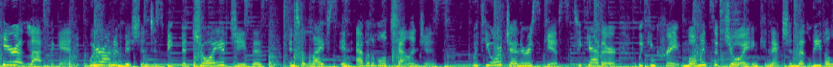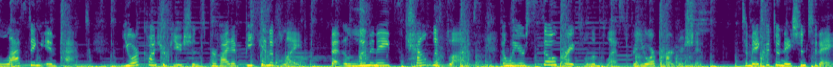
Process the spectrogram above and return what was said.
Here at Laugh Again, we're on a mission to speak the joy of Jesus into life's inevitable challenges. With your generous gifts, together we can create moments of joy and connection that leave a lasting impact. Your contributions provide a beacon of light that illuminates countless lives, and we are so grateful and blessed for your partnership. To make a donation today,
